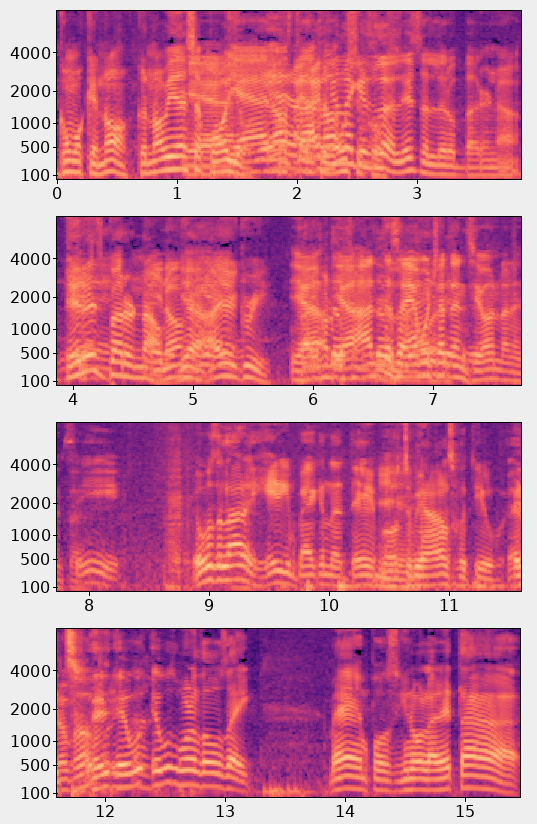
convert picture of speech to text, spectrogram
como que no, que no había ese Yeah. apoyo. Yeah, no, I, feel like it's, little, it's a little better now. It is better now. You know? Yeah, I Yeah. agree. Ya, 100% ya antes había mucha tensión, la neta. See, it was a lot of hating back in the day, bro. Yeah. To be honest with you, it's, it, it, it was one of those like, man, pues, you know, la neta,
